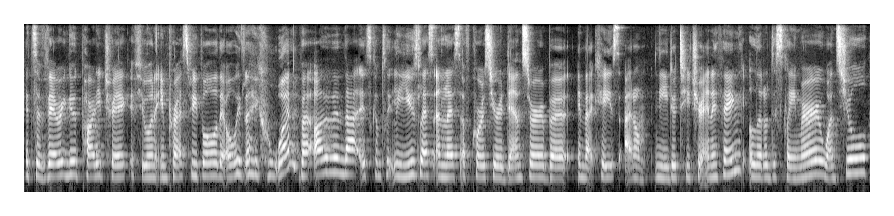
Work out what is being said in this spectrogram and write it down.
It's a very good party trick if you want to impress people. They're always like, what? But other than that, it's completely useless unless, of course, you're a dancer. But in that case, I don't need to teach you anything. A little disclaimer, once you'll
